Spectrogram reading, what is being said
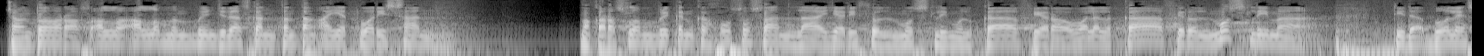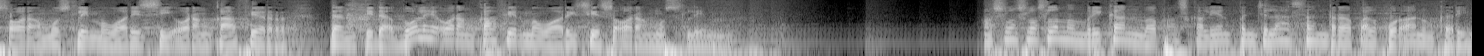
Contoh Rasulullah Allah menjelaskan tentang ayat warisan. Maka Rasulullah memberikan kekhususan la yarithul muslimul kafira walal kafirul muslima. Tidak boleh seorang muslim mewarisi orang kafir dan tidak boleh orang kafir mewarisi seorang muslim. Rasulullah SAW memberikan Bapak sekalian penjelasan terhadap Al-Quranul Karim.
